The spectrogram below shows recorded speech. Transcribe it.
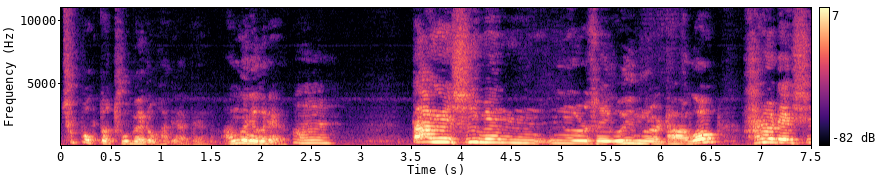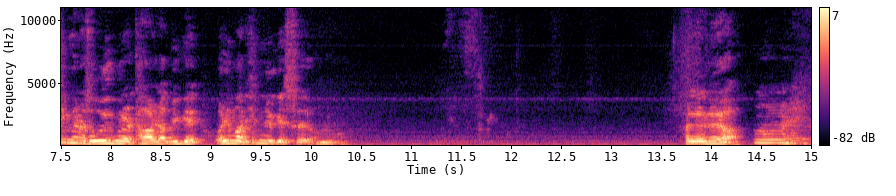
축복도 두 배로 받아야 돼. 안 그래 그래요. 어, 땅의 시민으로서의 의무를 다하고 하늘의 시민으로서 의무를 다하려면 이게 얼마나 힘들겠어요. 음. 할렐루야. 어. 네.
